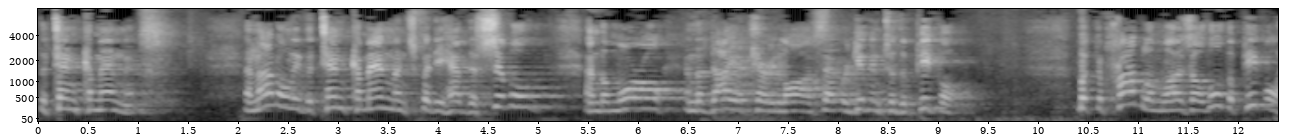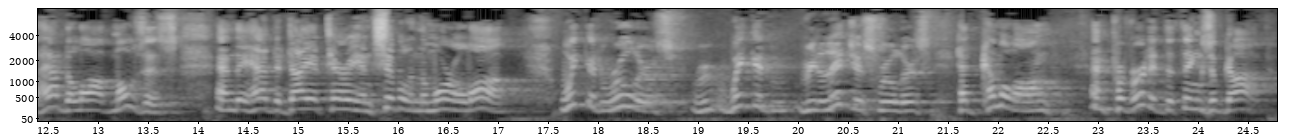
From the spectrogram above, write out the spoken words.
the Ten Commandments. And not only the Ten Commandments, but he had the civil and the moral and the dietary laws that were given to the people. But the problem was, although the people had the law of Moses and they had the dietary and civil and the moral law, wicked rulers, wicked religious rulers had come along and perverted the things of God.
